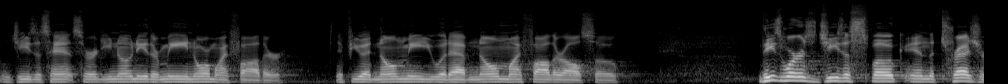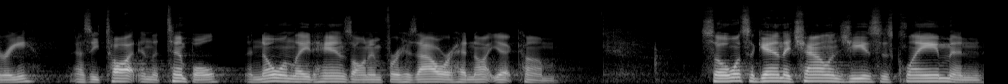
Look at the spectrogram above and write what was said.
And Jesus answered, You know neither me nor my father. If you had known me, you would have known my father also. These words Jesus spoke in the treasury as he taught in the temple, and no one laid hands on him, for his hour had not yet come. So, once again, they challenged Jesus' claim, and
